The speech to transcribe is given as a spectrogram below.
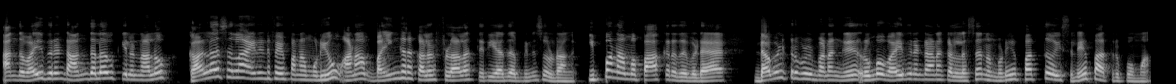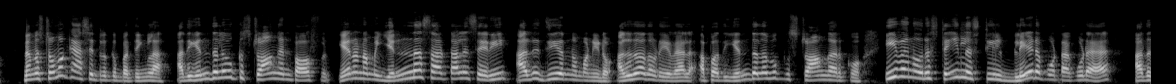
அந்த வைப்ரண்ட் அந்த அளவுக்கு இல்லைனாலும் கலர்ஸ் எல்லாம் ஐடென்டிஃபை பண்ண முடியும். ஆனால் பயங்கர கலர்ஃபுல்லாலாம் தெரியாது அப்படின்னு சொல்கிறாங்க இப்போ நம்ம பார்க்குறத விட டபுள் ட்ரிபிள் மடங்கு ரொம்ப வைப்ரண்டான கலர்ஸை நம்மளுடைய பத்து வயசுலயே பார்த்துருப்போமா? நம்ம ஸ்டொமக் ஆசிட் இருக்கு பார்த்தீங்களா அது எந்த அளவுக்கு ஸ்ட்ராங் அண்ட் பவர்ஃபுல் ஏன்னா நம்ம என்ன சாப்பிட்டாலும் சரி அது ஜீரணம் பண்ணிடும். அதுதான் அதோடைய வேலை. அப்போ அது எந்த அளவுக்கு ஸ்ட்ராங்காக இருக்கும்? ஈவன் ஒரு ஸ்டெயின்லெஸ் ஸ்டீல் பிளேடை போட்டால் கூட அது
